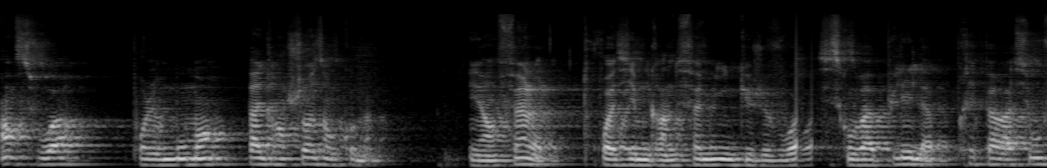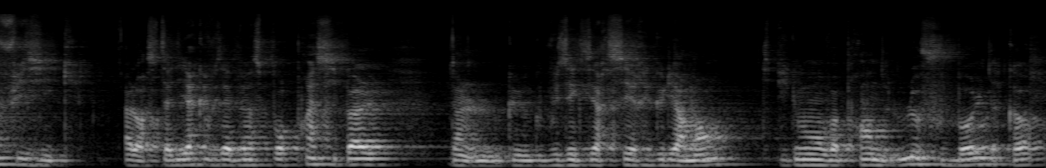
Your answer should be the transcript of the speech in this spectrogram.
en soi, pour le moment, pas grand-chose en commun. Et enfin, la troisième grande famille que je vois, c'est ce qu'on va appeler la préparation physique. Alors, c'est-à-dire que vous avez un sport principal que, vous exercez régulièrement. Typiquement, on va prendre le football, d'accord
